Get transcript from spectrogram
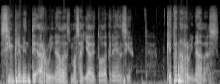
simplemente arruinadas más allá de toda creencia. ¿Qué tan arruinadas?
